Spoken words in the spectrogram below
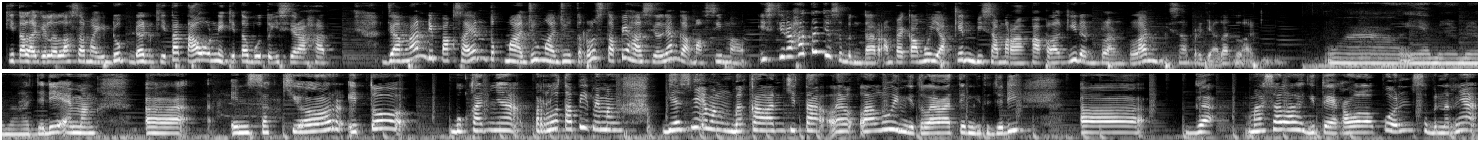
kita lagi lelah sama hidup dan kita tahu nih kita butuh istirahat. Jangan dipaksain untuk maju-maju terus tapi hasilnya nggak maksimal. Istirahat aja sebentar sampai kamu yakin bisa merangkak lagi dan pelan-pelan bisa berjalan lagi. Wow, iya benar-benar banget. Jadi emang eh, insecure itu bukannya perlu tapi memang biasanya emang bakalan kita laluin gitu, lewatin gitu. Jadi eh, gak masalah gitu ya. Walaupun sebenarnya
